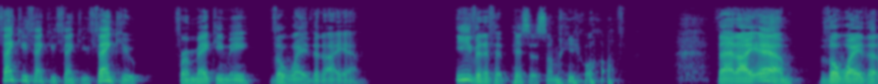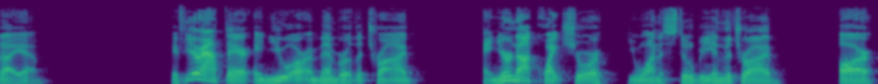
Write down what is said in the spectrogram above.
Thank you, thank you, thank you, thank you for making me the way that I am. Even if it pisses some of you off that I am the way that I am. If you're out there and you are a member of the tribe and you're not quite sure you want to still be in the tribe, our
